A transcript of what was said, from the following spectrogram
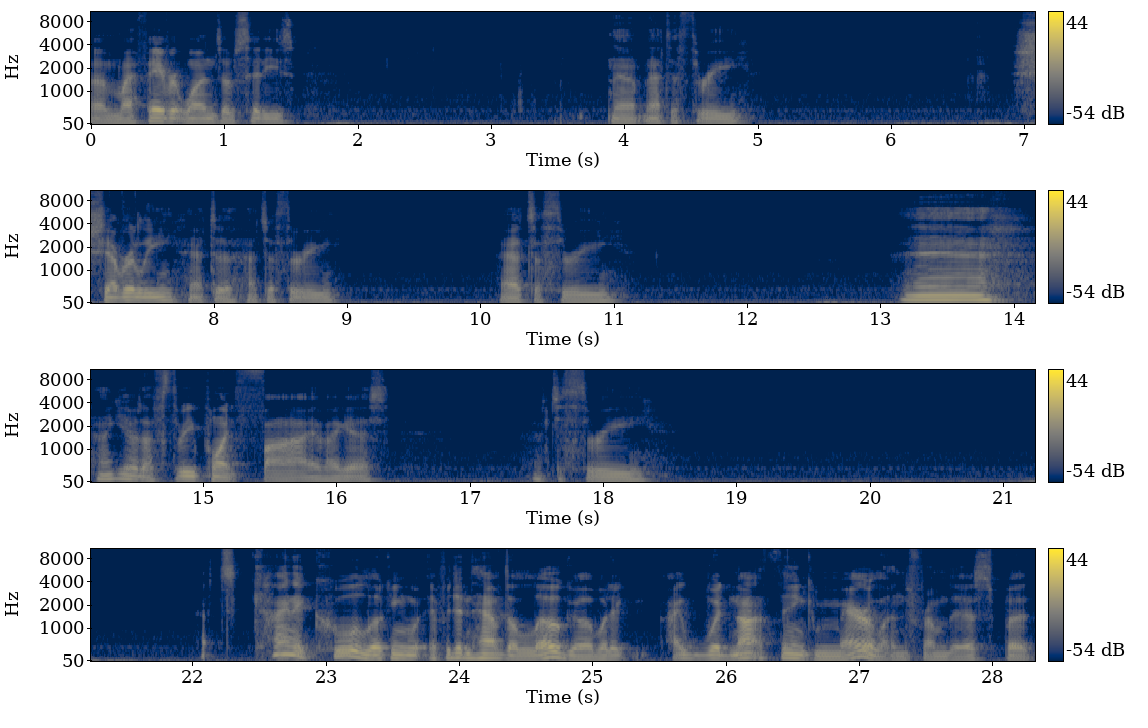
um, my favorite ones of cities. No, that's a three. Chevrolet, that's a that's a three. That's a three. Uh, I give it a 3.5, I guess. That's a three. That's kind of cool looking if it didn't have the logo, but it, I would not think Maryland from this, but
